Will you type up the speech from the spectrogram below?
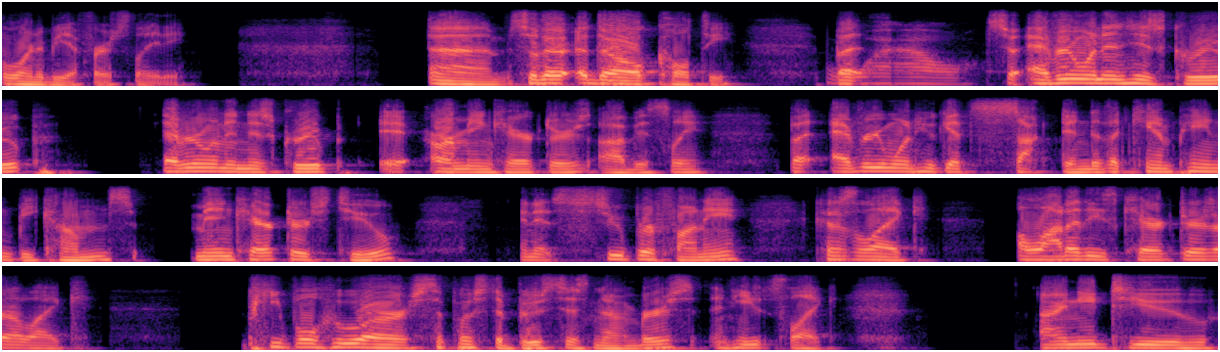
born to be a first lady. Um, so they're they're all culty. but- wow. So everyone in his group, everyone in his group are main characters, obviously, but everyone who gets sucked into the campaign becomes main characters too, and it's super funny because like a lot of these characters are like people who are supposed to boost his numbers, and he's like, I need to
